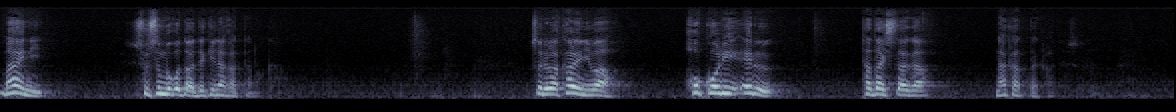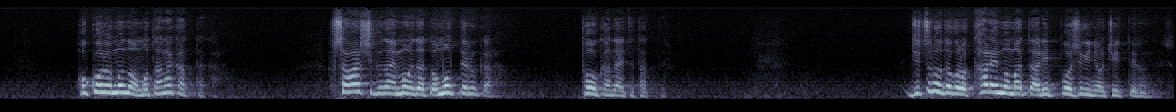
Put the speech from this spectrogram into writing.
前に進むことができなかったのか。それは彼には誇り得る正しさがなかったから誇るものを持たなかったから。ふさわしくないものだと思ってるから。遠く離れて立ってる。実のところ彼もまた立法主義に陥ってるんです。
